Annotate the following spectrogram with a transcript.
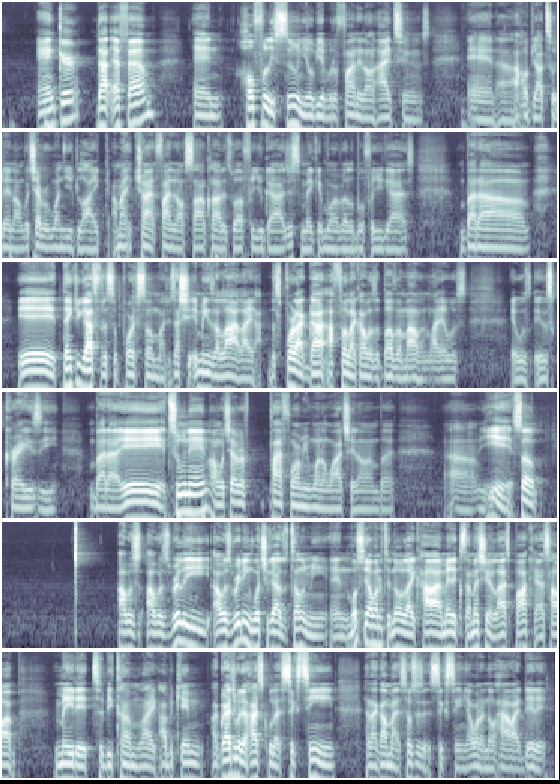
anchor.fm and hopefully soon you'll be able to find it on iTunes. And uh, I hope y'all tune in on whichever one you'd like. I might try and find it on SoundCloud as well for you guys, just to make it more available for you guys. But um, yeah, thank you guys for the support so much. It's actually it means a lot. Like the support I got, I feel like I was above a mountain. Like it was, it was, it was crazy. But uh, yeah, tune in on whichever platform you want to watch it on. But um, yeah, so I was I was really I was reading what you guys were telling me, and mostly I wanted to know like how I made it because I mentioned in the last podcast how I made it to become like I became I graduated high school at 16 and I got my associates at 16. Y'all want to know how I did it?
